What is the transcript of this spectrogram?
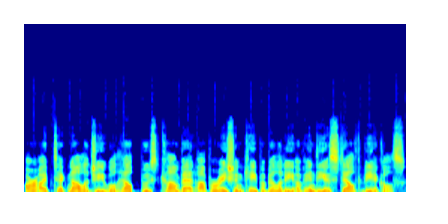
Our IP technology will help boost combat operation capability of India's stealth vehicles.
